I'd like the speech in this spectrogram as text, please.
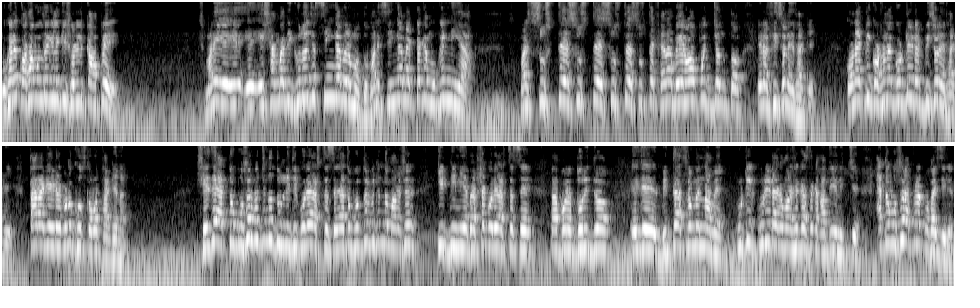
ওখানে কথা বলতে গেলে কি শরীর কাঁপে? মানে এই সাংবাদিকগুলো হচ্ছে সিঙ্গামের মতো। মানে সিঙ্গাম একটাকে মুখে নিয়া মানে সুস্থে সুস্থে সুস্থে সুস্থে ফেরা বের হওয়া পর্যন্ত এটার পিছনে থাকে। কোনো একটি ঘটনা ঘটলে এটার পিছনে থাকে। তার আগে এটার কোনো খোঁজখবর থাকে না। সে যে এত বছর পর্যন্ত দুর্নীতি করে আসতেছে, এত বছর পর্যন্ত মানুষের কিডনি নিয়ে ব্যবসা করে আসতেছে, তারপরে দরিদ্র, এই যে বৃদ্ধাশ্রমের নামে কোটি কোটি টাকা মানুষের কাছ থেকে হাতিয়ে নিচ্ছে। এত বছর আপনারা কোথায় ছিলেন?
